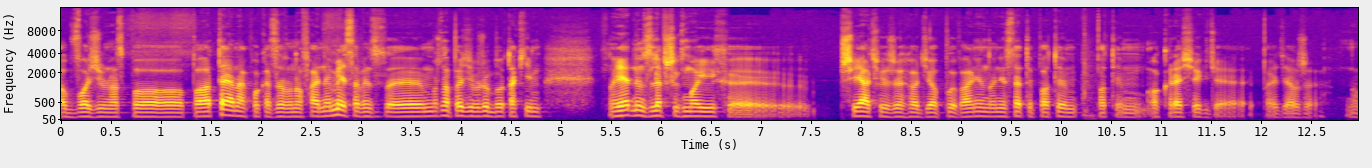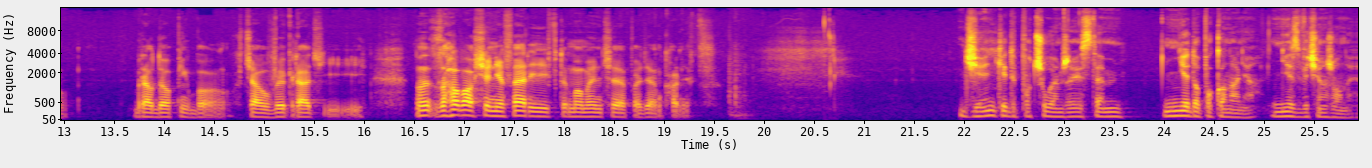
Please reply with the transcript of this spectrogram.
obwoził nas po, po Atenach, pokazywał nam fajne miejsca, więc można powiedzieć, że był takim no, jednym z lepszych moich przyjaciół, jeżeli chodzi o pływanie. No niestety po tym, po tym okresie, gdzie powiedział, że no, brał doping, bo chciał wygrać i no, zachował się nie fair i w tym momencie powiedziałem koniec. Dzień, kiedy poczułem, że jestem nie do pokonania, niezwyciężony.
